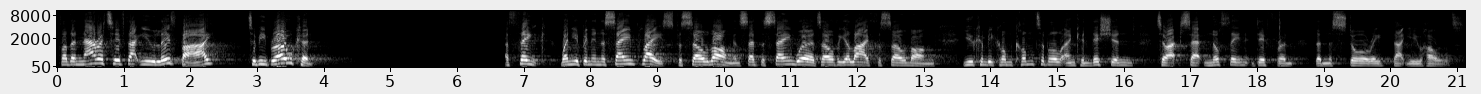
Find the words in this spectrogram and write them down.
for the narrative that you live by to be broken? I think when you've been in the same place for so long and said the same words over your life for so long, you can become comfortable and conditioned to accept nothing different than the story that you hold.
